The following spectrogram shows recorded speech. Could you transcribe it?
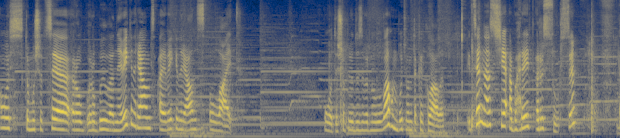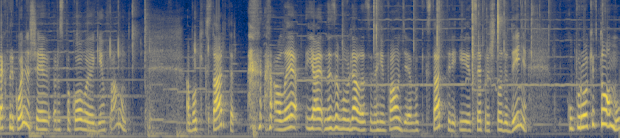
Ось, тому що це робила не Awaken Realms, а Awaken Realms Light. От, і щоб люди звернули увагу, мабуть, вони таке клали. І це в нас ще апгрейд ресурси. Так прикольно, що я розпаковую GameFound або Kickstarter. Але я не замовляла це на GameFound або Kickstarter, і це прийшло людині купу років тому.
